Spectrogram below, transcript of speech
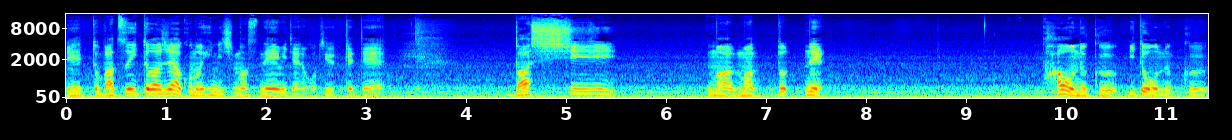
えーっと、バツ糸はじゃあこの日にしますね、みたいなこと言ってて、抜歯、まあまあ、ど、ね、歯を抜く、糸を抜く、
